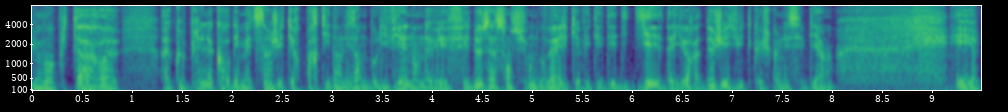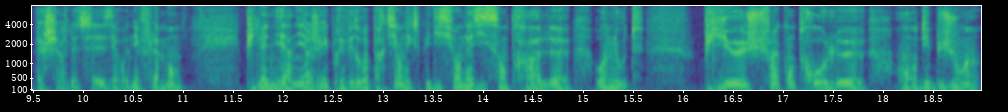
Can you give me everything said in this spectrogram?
Huit mois plus tard, euh, avec le plein accord des médecins, j'étais reparti dans les Andes boliviennes. On avait fait deux ascensions nouvelles qui avaient été dédiées d'ailleurs à deux jésuites que je connaissais bien. Et le père Charles de XVI et René Flamand. Puis l'année dernière, j'avais prévu de repartir en expédition en Asie centrale euh, en août. Puis euh, je fais un contrôle euh, en début juin.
